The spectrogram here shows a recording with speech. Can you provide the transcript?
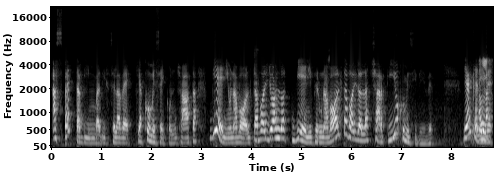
Aspetta, bimba, disse la vecchia, come sei conciata. Vieni una volta, voglio allo- vieni per una volta, voglio allacciarti io come si deve. Biancaneve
